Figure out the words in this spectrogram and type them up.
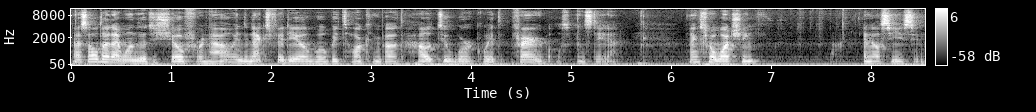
That's all that I wanted to show for now. In the next video, we'll be talking about how to work with variables in Stata. Thanks for watching and I'll see you soon.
